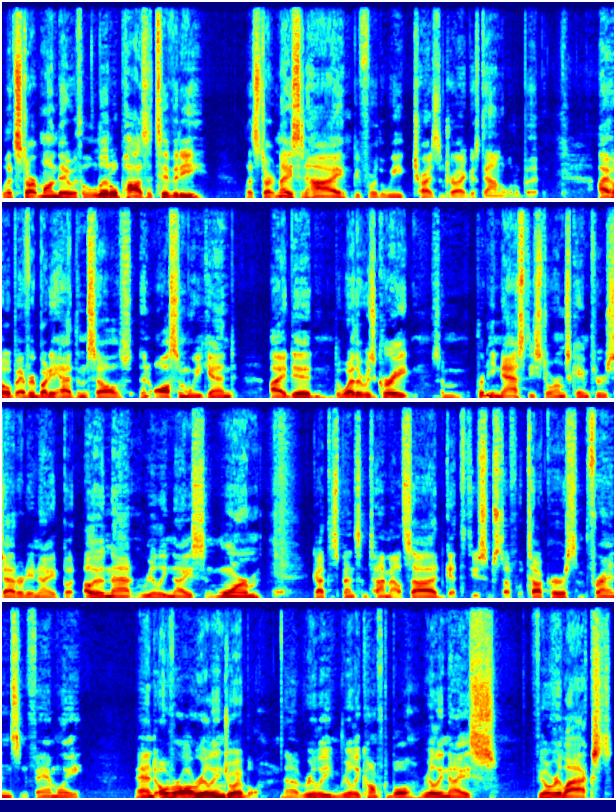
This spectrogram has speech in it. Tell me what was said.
Let's start Monday with a little positivity. Let's start nice and high before the week tries to drag us down a little bit. I hope everybody had themselves an awesome weekend. I did. The weather was great. Some pretty nasty storms came through Saturday night, but other than that, really nice and warm. Got to spend some time outside, get to do some stuff with Tucker, some friends and family, and overall, really enjoyable. Uh, really, really comfortable, really nice. Feel relaxed,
